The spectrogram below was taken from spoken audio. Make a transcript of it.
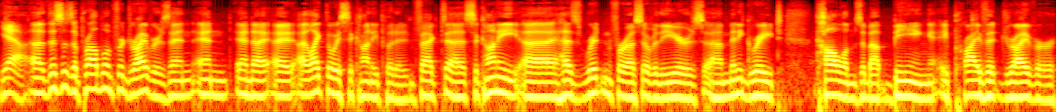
Yeah, uh, this is a problem for drivers, and and and I, I, I, like the way Sakani put it. In fact, uh, Sakani uh, has written for us over the years uh, many great columns about being a private driver.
